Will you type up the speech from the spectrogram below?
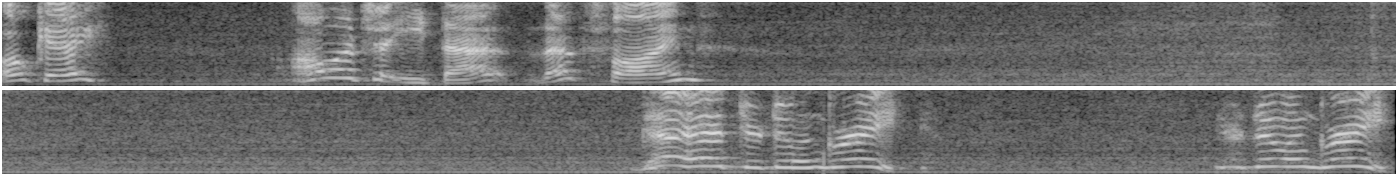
Okay. I'll let you eat that. That's fine. Go ahead, you're doing great. You're doing great.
